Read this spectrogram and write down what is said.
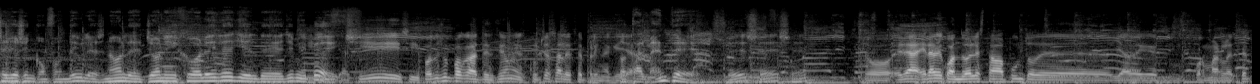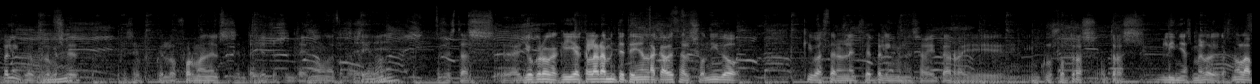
Sellos inconfundibles, ¿no? El de Johnny Holiday y el de Jimmy Page. aquí, si pones un poco de atención, escuchas a Led Zeppelin aquí ya. Totalmente. Sí, sí, sí. Esto Era, era de cuando él estaba a punto de ya de formar Led Zeppelin, que creo que, se, que, se- que lo forman en el 68, 69, una cosa así, ¿no? Pues estas, eh, yo creo que aquí ya claramente tenían en la cabeza el sonido que iba a estar en Led Zeppelin en esa guitarra y incluso otras, otras líneas melódicas, ¿no? La,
